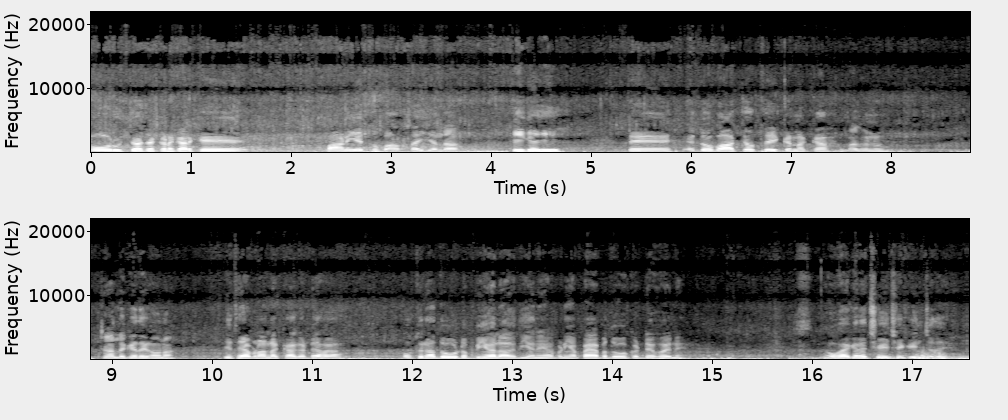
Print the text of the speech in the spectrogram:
ਬੋਰ ਉੱਚਾ ਚੱਕਣ ਕਰਕੇ ਪਾਣੀ ਇੱਥੋਂ ਵਾਪਸ ਆਈ ਜਾਂਦਾ। ਠੀਕ ਹੈ ਜੀ? ਤੇ ਇਸ ਤੋਂ ਬਾਅਦ ਚ ਉੱਥੇ ਇੱਕ ਨੱਕਾ। ਮੈਂ ਤੁਹਾਨੂੰ ਚੱਲ ਕੇ ਦਿਖਾਉਣਾ। ਜਿੱਥੇ ਆਪਣਾ ਨੱਕਾ ਕੱਢਿਆ ਹੋਇਆ। ਉੱਥੇ ਨਾ ਦੋ ਡੱਬੀਆਂ ਲੱਗਦੀਆਂ ਨੇ ਆਪਣੀਆਂ। ਪਾਈਪ ਦੋ ਕੱਢੇ ਹੋਏ ਨੇ। ਉਹ ਹੈਗੇ ਨੇ 6-6 ਇੰਚ ਦੇ।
